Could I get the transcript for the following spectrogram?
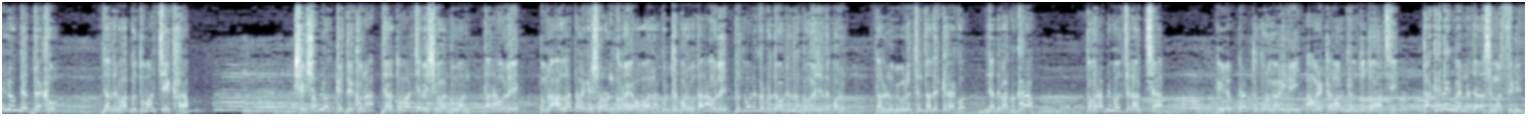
সেই লোকদের দেখো, যাদের ভাগ্য তোমার চেয়ে খারাপ। সেই সব লোককে দেখো না, যারা তোমার চেয়ে বেশি ভাগ্যবান। তা না হলে তোমরা আল্লাহ তালাকে স্মরণ করায়, অবহেলা করতে পারো। তা না হলে প্রতিপালকের প্রতি অকৃতজ্ঞ হয়ে যেতে পারো। তাহলে নবী বলেছেন, তাদেরকে দেখো, যাদের ভাগ্য খারাপ। তখন আপনি বলছেন আচ্ছা এই লোকটার তো কোনো গাড়ি নেই, আমার একটা মারুতি অন্তত আছে। তাকে দেখবেন না যারা সে মার্সিডিজ?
